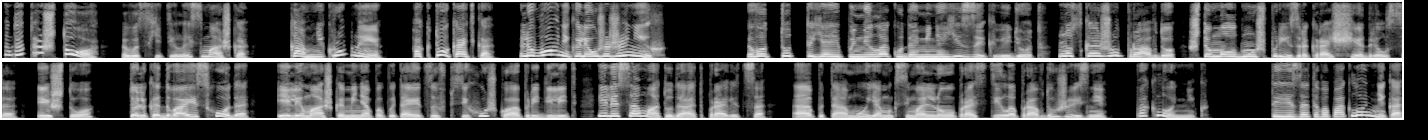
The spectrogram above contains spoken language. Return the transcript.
Да ты что? восхитилась Машка. Камни крупные? А кто, Катька? Любовник или уже жених? Вот тут-то я и поняла, куда меня язык ведет. Но скажу правду, что, мол, муж-призрак расщедрился. И что? Только два исхода. Или Машка меня попытается в психушку определить, или сама туда отправиться. А потому я максимально упростила правду жизни. Поклонник. Ты из этого поклонника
